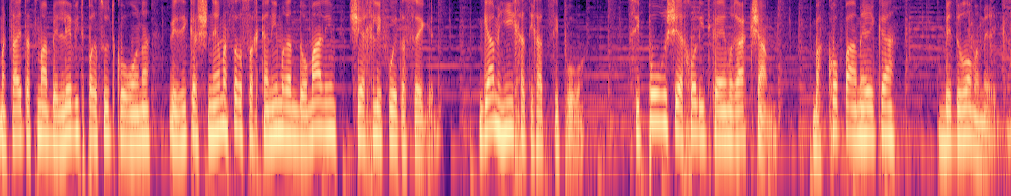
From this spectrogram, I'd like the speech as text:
מצאה את עצמה בלב התפרצות קורונה, והזיקה 12 שחקנים רנדומליים שהחליפו את הסגל. גם היא חתיכת סיפור. סיפור שיכול להתקיים רק שם, בקופה אמריקה, בדרום אמריקה.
